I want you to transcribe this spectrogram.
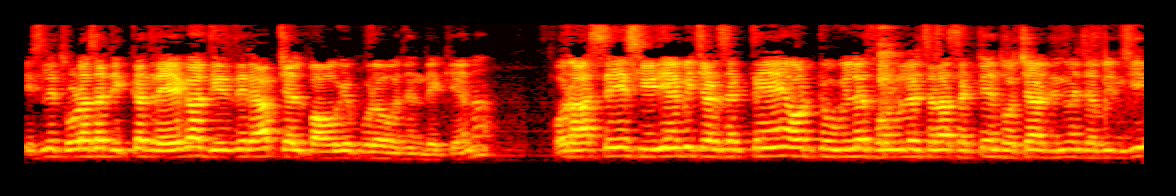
इसलिए थोड़ा सा दिक्कत रहेगा धीरे धीरे आप चल पाओगे पूरा वज़न देके है ना? और आज से ये सीढ़ियाँ भी चढ़ सकते हैं और टू व्हीलर फोर व्हीलर चला सकते हैं दो चार दिन में जब इनकी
